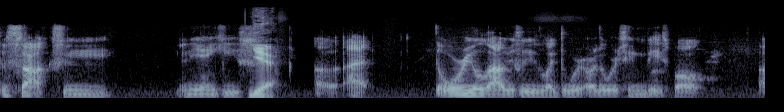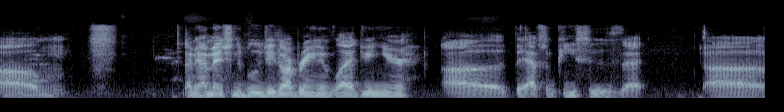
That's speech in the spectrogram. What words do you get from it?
the Sox and and the Yankees. Yeah, uh, I, the Orioles obviously is like the wor- are the worst team in baseball. Um, I mean, I mentioned the Blue Jays are bringing in Vlad Jr. Uh, they have some pieces that uh,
